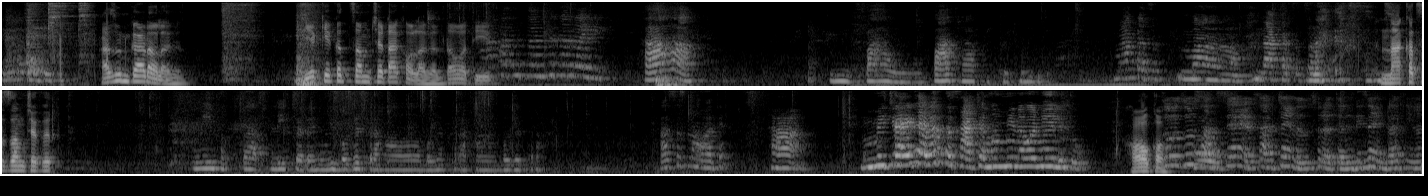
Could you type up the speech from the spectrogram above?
एवढं काय ते? अजून काढावं लागेल. एक एकच चमचा टाकावं लागेल तेव्हा ती. हा हा. तुम्ही पाहू पाहत राहा फक्त तुम्ही. नाकाचा चमचा. कर. तुम्ही फक्त आपली करंजी बघत राहा बघत राहा बघत राहा. असंच नाव आहे ते? हा. मम्मीची आयडिया बरं का? साच्या मम्मीनं बनवेली तू. हो का? तो जो साचा आहे साचा आहे ना दुसरा त्याला डिझाईन राहते ना.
